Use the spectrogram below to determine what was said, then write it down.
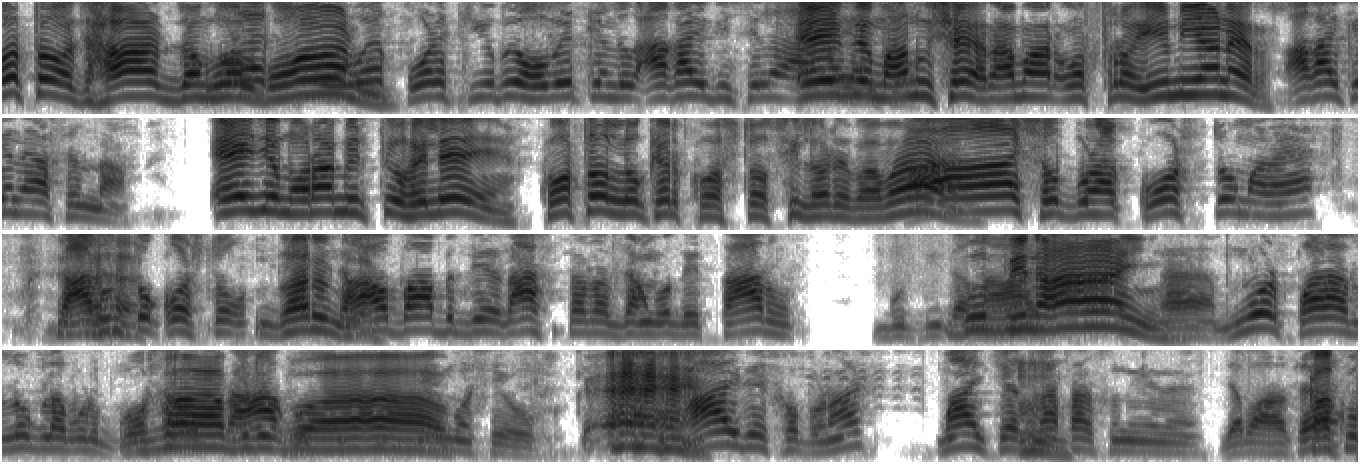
কত ঝাড় জঙ্গল বন। পরে কি হবে হবে কিন্তু আগাই গেছিলেন এই যে মানুষের আমার অত্র ইউনিয়নের। আগাই কেন আসেন না? এই যে মরা মৃত্যু হইলে কত লোকের কষ্ট ছিল রে বাবা। আ সব বোনা কষ্ট মানে দারুণ তো কষ্ট। দারুণ যাও বাপ দে রাস্তাটা যাব দে তার বুদ্ধি নাই। হ্যাঁ মোর পাড়ার লোকলা বড় গোসা রে হাই রে সর্বনাশ মাইছের কথা শুনিয়ে নে যাবা আছে। কাকু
